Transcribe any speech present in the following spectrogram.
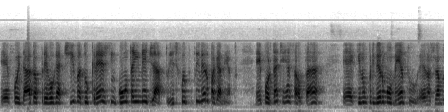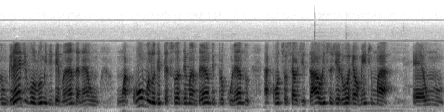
é, foi dado a prerrogativa do crédito em conta imediato. Esse foi o primeiro pagamento. É importante ressaltar é, que num primeiro momento é, nós tivemos um grande volume de demanda, né, um, um acúmulo de pessoas demandando e procurando a conta social digital. Isso gerou realmente uma, é, um,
